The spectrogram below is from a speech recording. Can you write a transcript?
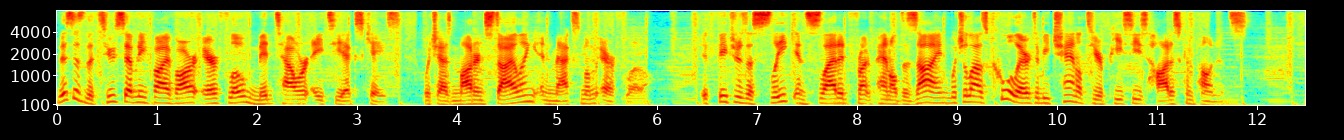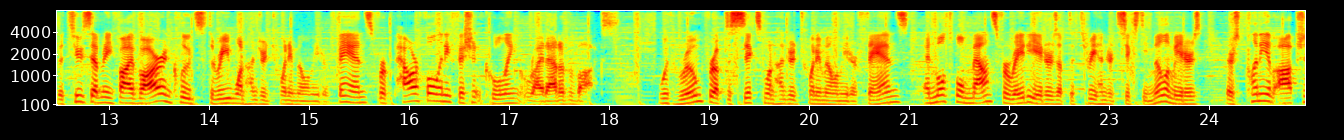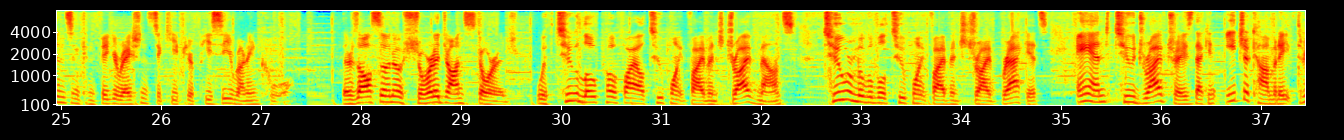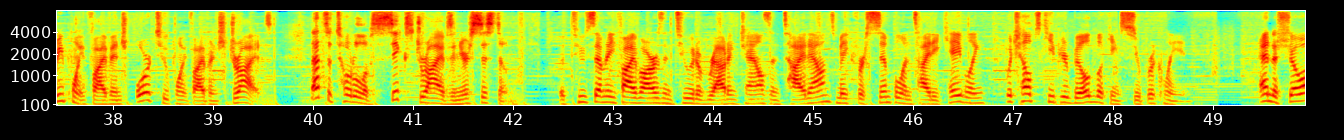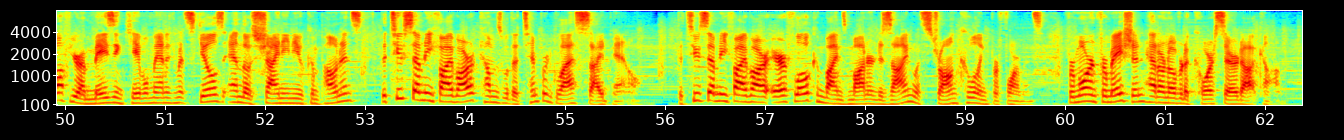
This is the 275R Airflow Mid-Tower ATX case, which has modern styling and maximum airflow. It features a sleek and slatted front panel design, which allows cool air to be channeled to your PC's hottest components. The 275R includes three 120mm fans for powerful and efficient cooling right out of the box. With room for up to six 120mm fans and multiple mounts for radiators up to 360mm, there's plenty of options and configurations to keep your PC running cool. There's also no shortage on storage, with two low-profile 2.5-inch drive mounts, two removable 2.5-inch drive brackets, and two drive trays that can each accommodate 3.5-inch or 2.5-inch drives. That's a total of six drives in your system. The 275R's intuitive routing channels and tie downs make for simple and tidy cabling, which helps keep your build looking super clean. And to show off your amazing cable management skills and those shiny new components, the 275R comes with a tempered glass side panel. The 275R Airflow combines modern design with strong cooling performance. For more information, head on over to Corsair.com.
